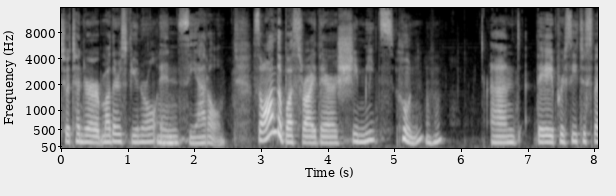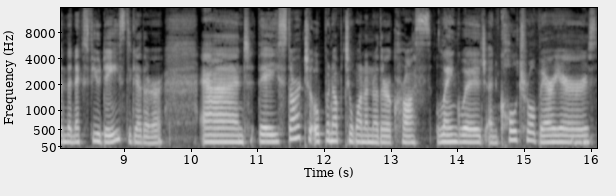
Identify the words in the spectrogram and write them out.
to attend her mother's funeral in Seattle. So on the bus ride there, she meets Hun, and they proceed to spend the next few days together. And they start to open up to one another across language and cultural barriers,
